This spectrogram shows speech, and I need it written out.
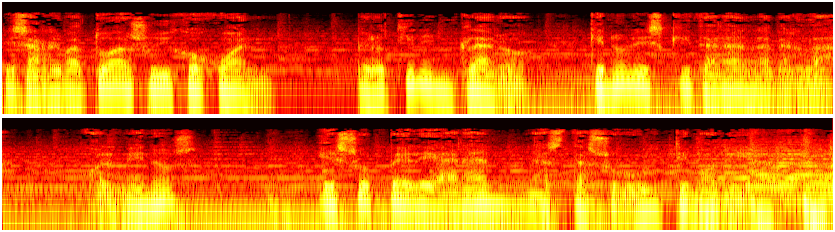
les arrebató a su hijo Juan, pero tienen claro que no les quitarán la verdad, o al menos eso pelearán hasta su último día.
